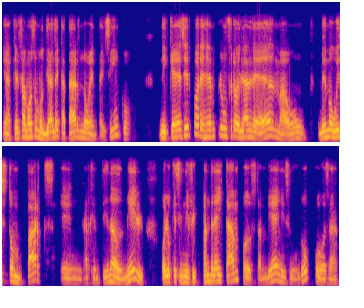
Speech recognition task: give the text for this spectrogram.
en aquel famoso Mundial de Qatar 95. Ni qué decir, por ejemplo, un Froilán Ledesma, un mismo Winston Parks en Argentina 2000, o lo que significó Andrei Campos también y su grupo. O sea,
